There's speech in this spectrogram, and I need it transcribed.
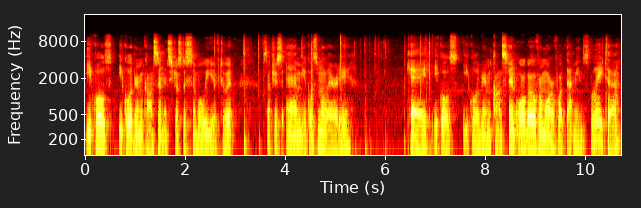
equals equilibrium constant. It's just a symbol we give to it, such as M equals molarity. K equals equilibrium constant. We'll go over more of what that means later.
